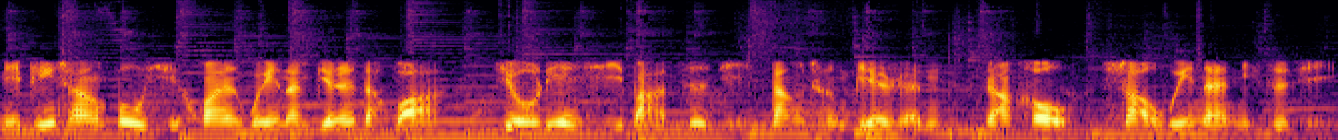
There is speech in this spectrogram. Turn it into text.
你平常不喜欢为难别人的话，就练习把自己当成别人，然后少为难你自己。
